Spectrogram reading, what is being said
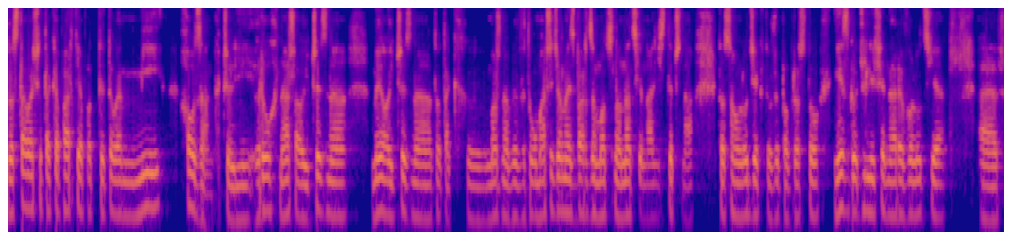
Dostała się taka partia pod tytułem Mi Hozang, czyli ruch Nasza Ojczyzna, My Ojczyzna, to tak y, można by wytłumaczyć. Ona jest bardzo mocno nacjonalistyczna. To są ludzie, którzy po prostu nie zgodzili się na rewolucję e, w,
